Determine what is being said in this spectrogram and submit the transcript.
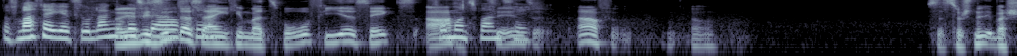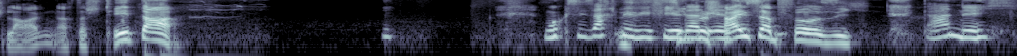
Das macht er jetzt so lange, Wie viel sind das eigentlich immer? 2, 4, 6, 8, 25. 10? Ah, oh. Ist das so schnell überschlagen? Ach, das steht da! Muxi sagt mir, wie viel Sieht das ist. bescheißer Pfirsich. Gar nicht.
